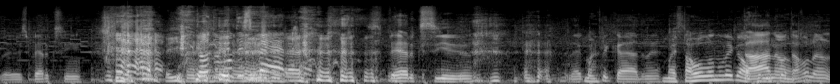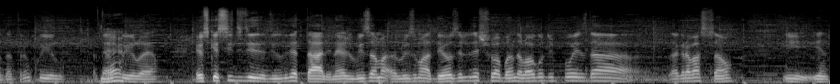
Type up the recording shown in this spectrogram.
É? Eu espero que sim. Todo mundo espera. espero que sim, viu? Não é complicado, né? Mas tá rolando legal. Tá, não, enquanto. tá rolando, tá tranquilo. Tá Né? tranquilo, é. Eu esqueci de, de, de um detalhe, né? Luiz, Ama, Luiz Amadeus, ele deixou a banda logo depois da, da gravação. E, e,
